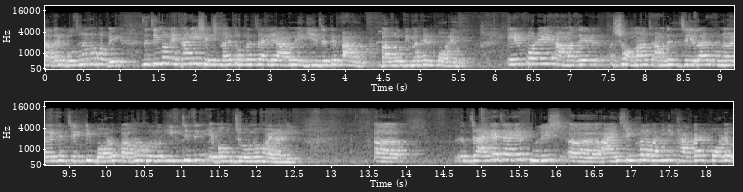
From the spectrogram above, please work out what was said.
তাদের বোঝানো হবে যে জীবন এখানেই শেষ নয়, তোমরা চাইলে আরও এগিয়ে যেতে পারো বাল্যবিবাহের পরেও। এরপরে আমাদের সমাজ, আমাদের জেলার উন্নয়নের ক্ষেত্রে একটি বড় বাধা হলো ইফটিজিং এবং যৌন হয়রানি। জায়গায় জায়গায় পুলিশ আইন শৃঙ্খলা বাহিনী থাকার পরেও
